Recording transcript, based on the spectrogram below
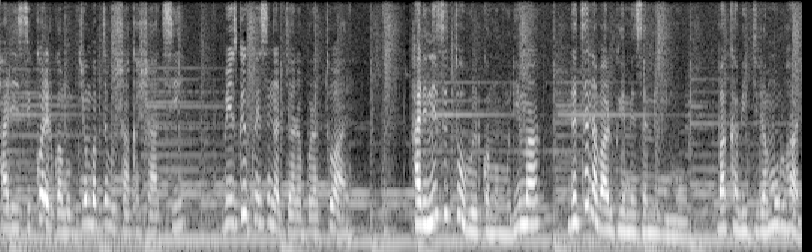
Hari izikorerwa mu byumba by'ubushakashatsi bizwi ku izina rya laboratwari hari n'izituburirwa mu murima ndetse na ba rwiyemezamirimo bakabigiramo uruhare.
